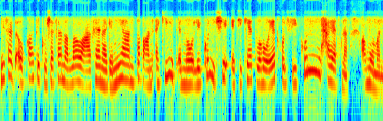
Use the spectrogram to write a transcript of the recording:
يسعد أوقاتك وشفانا الله وعافانا جميعا. طبعا أكيد إنه لكل شيء اتيكيت وهو يدخل في كل حياتنا عموما.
